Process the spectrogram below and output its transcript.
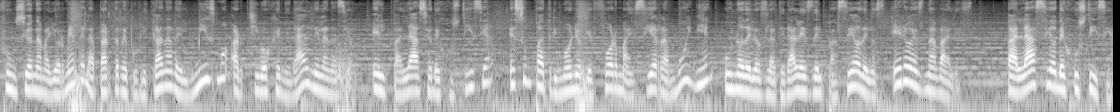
funciona mayormente la parte republicana del mismo Archivo General de la Nación. El Palacio de Justicia es un patrimonio que forma y cierra muy bien uno de los laterales del Paseo de los Héroes Navales, Palacio de Justicia,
